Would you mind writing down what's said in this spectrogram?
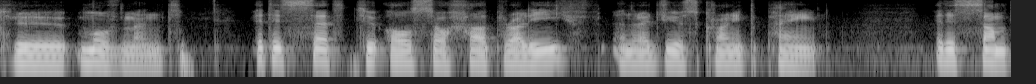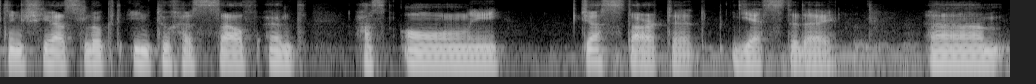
through movement. It is said to also help relieve and reduce chronic pain. It is something she has looked into herself and has only just started yesterday. Um,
